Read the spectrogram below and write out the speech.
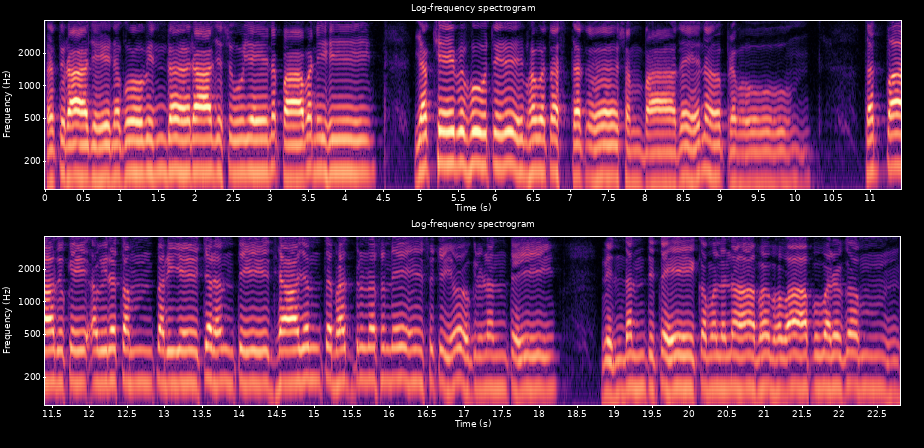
क्रतुराजेन गोविन्दराजसूयेन पावनिः, यक्षे विभूतिर्भवतस्तत् सम्पादयन प्रभो। तत्पादुके अविरतं पर्ये चरन्ते, ध्यायन्त भद्रनसने शुचयो गृह्णन्ते। विन्दन्ति ते कमलनाभभवापवर्गम्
